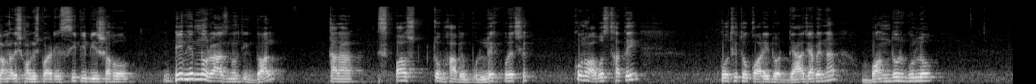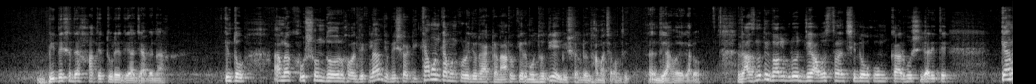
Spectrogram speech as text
Bangladesh Communist Party CPB সহ বিভিন্ন রাজনৈতিক দল, তারা স্পষ্টভাবে উল্লেখ করেছে, কোনো অবস্থাতেই কথিত করিডোর দেওয়া যাবে না, বন্দরগুলো বিদেশিদের হাতে তুলে দেওয়া যাবে না। কিন্তু আমরা খুব সুন্দরভাবে দেখলাম যে বিষয়টি কেমন কেমন করে যেন একটা নাটকের মধ্য দিয়ে এই বিষয়গুলো ধামাচাপা দেওয়া হয়ে গেল। রাজনৈতিক দলগুলোর যে অবস্থান ছিল, হুঙ্কার, হুঁশিয়ারিতে কেন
